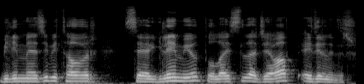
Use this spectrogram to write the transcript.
Bilinmezci bir tavır sergilemiyor. Dolayısıyla cevap Edirne'dir.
